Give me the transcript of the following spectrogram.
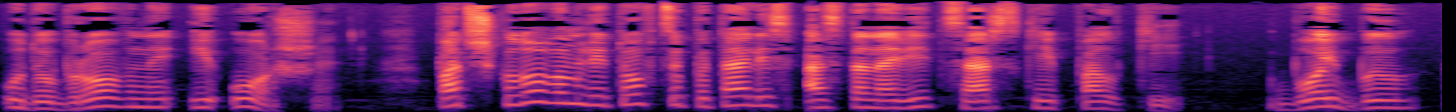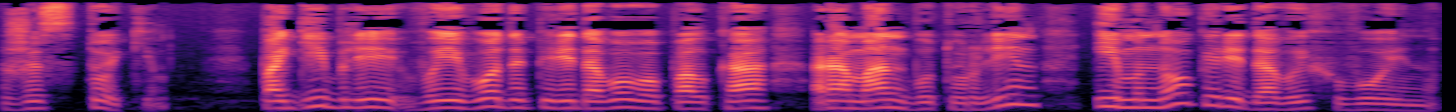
у Дубровны и Орши. Под Шкловом литовцы пытались остановить царские полки. Бой был жестоким. Погибли воевода передового полка Роман Бутурлин и много рядовых воинов.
